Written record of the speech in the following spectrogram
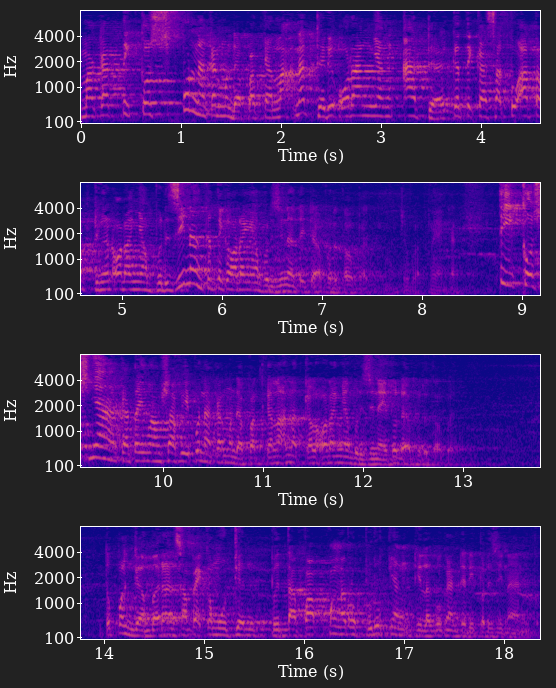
maka tikus pun akan mendapatkan laknat dari orang yang ada ketika satu atap dengan orang yang berzina ketika orang yang berzina tidak bertobat. Coba bayangkan. Tikusnya kata Imam Syafi'i pun akan mendapatkan laknat kalau orang yang berzina itu tidak bertobat. Itu penggambaran sampai kemudian betapa pengaruh buruk yang dilakukan dari perzinahan itu.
